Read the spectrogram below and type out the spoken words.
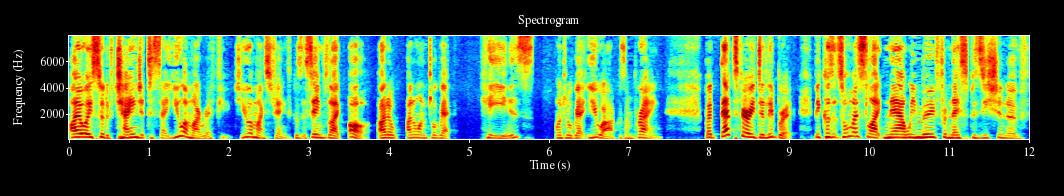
I always sort of change it to say, You are my refuge. You are my strength. Because it seems like, oh, I don't, I don't want to talk about He is. I want to talk about you are because I'm praying. But that's very deliberate because it's almost like now we move from this position of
